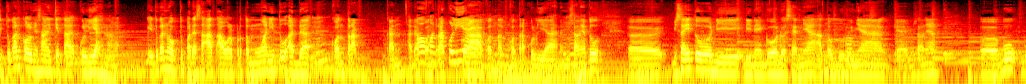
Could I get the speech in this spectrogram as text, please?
itu kan kalau misalnya kita kuliah nah itu kan waktu pada saat awal pertemuan itu ada Hmm. kontrak kan ada Oh, kontrak kuliah ah, kontrak Hmm. kontrak kuliah nah misalnya tuh eh, bisa itu di dinego dosennya atau Hmm. gurunya kayak misalnya eh, bu, bu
